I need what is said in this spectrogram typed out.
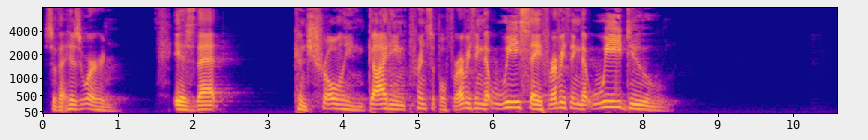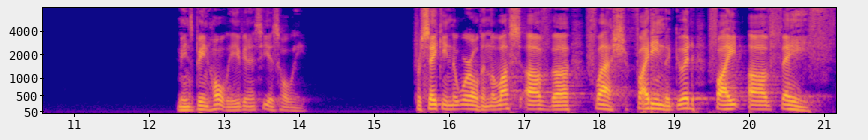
So that His Word is that controlling, guiding principle for everything that we say, for everything that we do. It means being holy, even as He is holy. Forsaking the world and the lusts of the flesh, fighting the good fight of faith.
